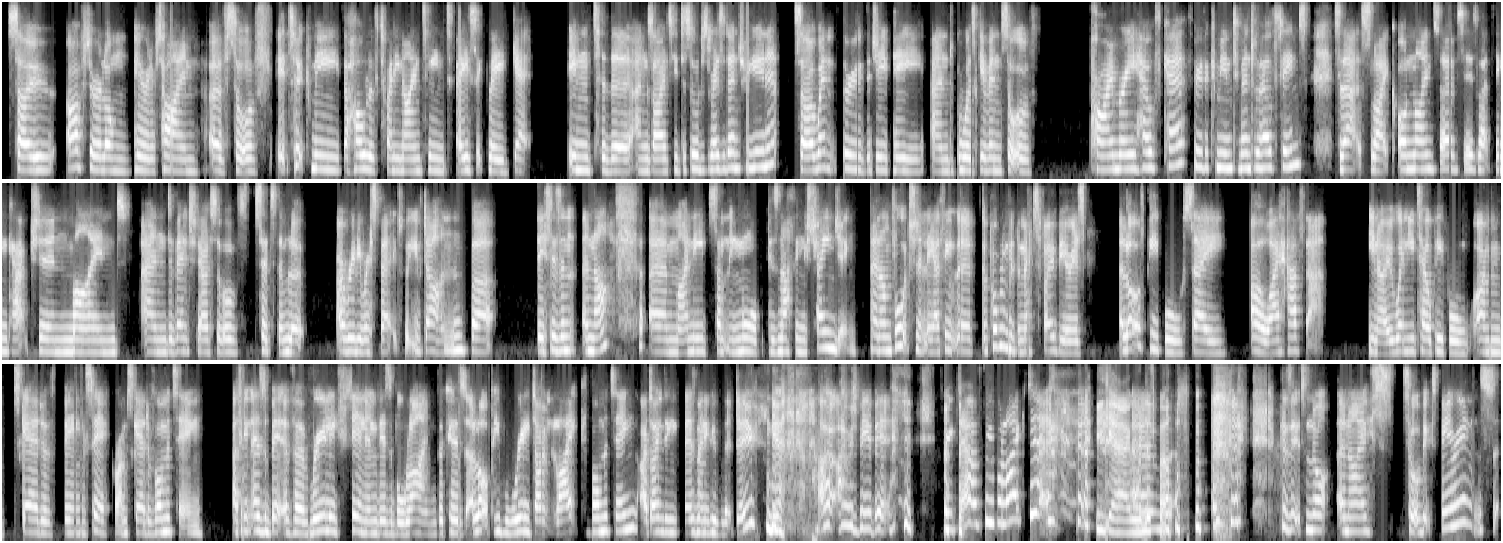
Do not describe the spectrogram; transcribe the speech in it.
So after a long period of time of sort of, it took me the whole of 2019 to basically get into the anxiety disorders residential unit. So I went through the GP and was given sort of primary healthcare through the community mental health teams. So that's like online services like Think Action, Mind. And eventually I sort of said to them, look, I really respect what you've done, but this isn't enough. Um, I need something more because nothing's changing. And unfortunately, I think the, the problem with the emetophobia is a lot of people say, oh, I have that. You know, when you tell people I'm scared of being sick or I'm scared of vomiting, I think there's a bit of a really thin, invisible line because a lot of people really don't like vomiting. I don't think there's many people that do. Yeah. I, I, would be a bit freaked out if people liked it. yeah, I would um, as well. Because it's not a nice sort of experience.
